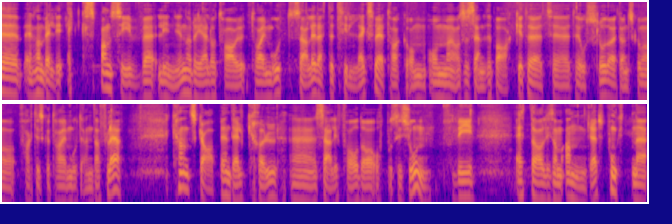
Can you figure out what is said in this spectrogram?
en sånn veldig ekspansiv eh, linje når det gjelder å ta, ta imot særlig dette tilleggsvedtaket om, om å sende tilbake til, til, til Oslo da, et ønske om å faktisk å ta imot enda flere, kan skape en del krøll, eh, særlig for da, opposisjonen. Fordi et av liksom, angrepspunktene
